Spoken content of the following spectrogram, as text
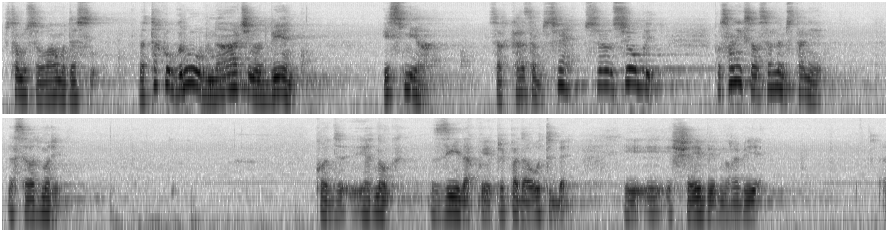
Šta mu se ovamo desilo? Na tako grub način odbijen. Ismijan. Sarkazam. Sve. Sve, sve obli. Poslanik sa selem stane da se odmori. Kod jednog zida koji je pripadao Utbe i, i, i Šeib ibn Rabije e,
